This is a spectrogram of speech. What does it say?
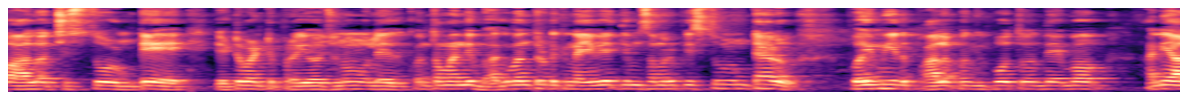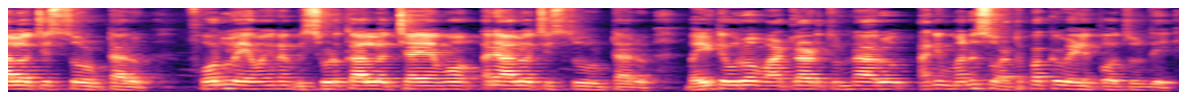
ఆలోచిస్తూ ఉంటే ఎటువంటి ప్రయోజనం లేదు. కొంతమంది భగవంతుడికి నైవేద్యం సమర్పిస్తూ ఉంటారు. పొయ్యి మీద పాలు పొంగిపోతుందేమో అని ఆలోచిస్తూ ఉంటారు. ఫోన్లో ఏమైనా మిస్సుడు కాళ్ళు వచ్చాయేమో అని ఆలోచిస్తూ ఉంటారు. బయట ఎవరో మాట్లాడుతున్నారు అని మనసు అటుపక్క వెళ్ళిపోతుంది.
